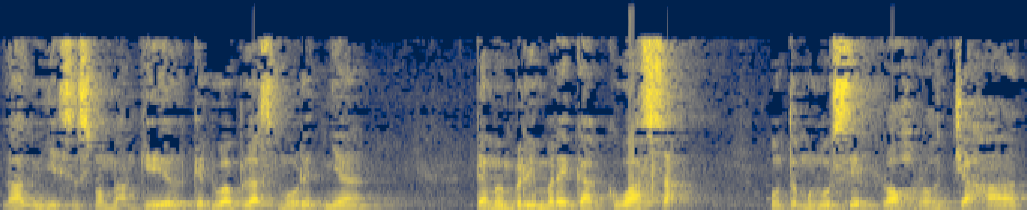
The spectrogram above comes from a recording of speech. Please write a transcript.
Lalu Yesus memanggil kedua belas muridnya dan memberi mereka kuasa untuk mengusir roh-roh jahat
